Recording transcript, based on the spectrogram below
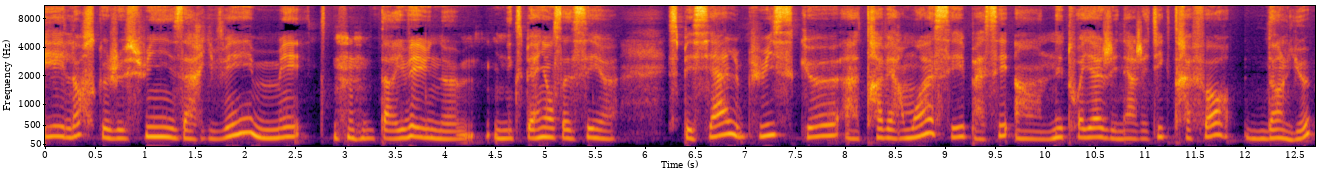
Et lorsque je suis arrivée, mais arrivée une, expérience assez euh, spéciale puisque à travers moi s'est passé un nettoyage énergétique très fort d'un lieu,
